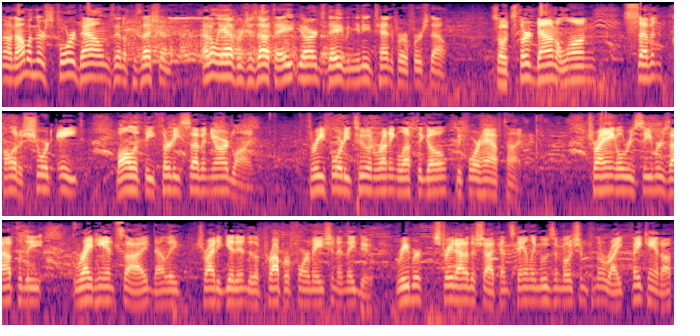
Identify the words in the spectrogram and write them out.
No, not when there's four downs in a possession. That only averages out to eight yards, Dave, and you need 10 for a first down. So it's third down along seven, call it a short eight. Ball at the 37 yard line. 342 and running left to go before halftime. Triangle receivers out to the right hand side. Now they try to get into the proper formation and they do. Reber straight out of the shotgun. Stanley moves in motion from the right. Fake handoff.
